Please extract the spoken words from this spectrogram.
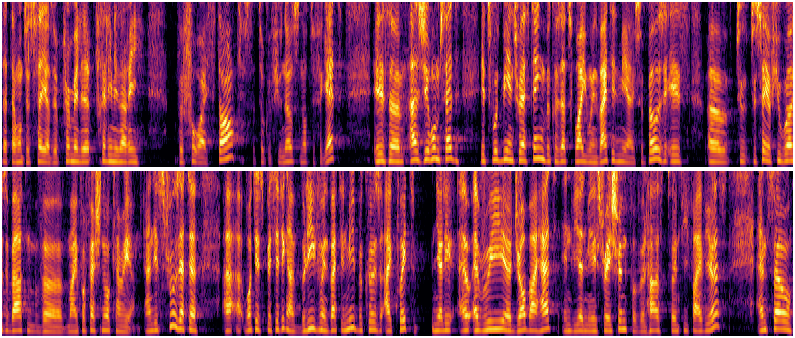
that I want to say as a preliminary before I start, so I took a few notes not to forget, is, um, as Jérôme said, it would be interesting, because that's why you invited me, I suppose, is uh, to, to, say a few words about the, my professional career. And it's true that uh, uh, what is specific, I believe you invited me because I quit nearly every uh, job I had in the administration for the last 25 years. And so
